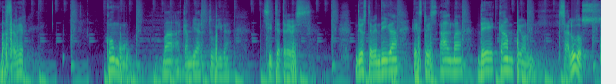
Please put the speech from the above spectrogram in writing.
Vas a ver cómo va a cambiar tu vida si te atreves. Dios te bendiga, esto es Alma de Campeón. Saludos.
